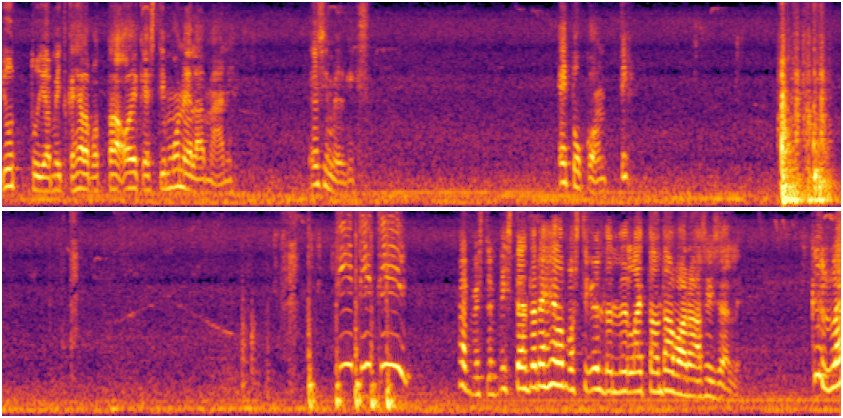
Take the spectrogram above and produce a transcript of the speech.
juttuja, mitkä helpottaa oikeasti mun elämääni. Esimerkiksi etukontti. Tii, tii, tii. Mä pystyn pistämään tänne helposti yltänne ja laittaa tavaraa sisälle. Kyllä.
